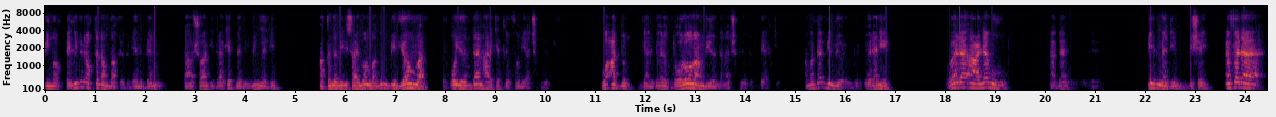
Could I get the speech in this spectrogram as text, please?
bir nok belli bir noktadan bakıyordur. Yani benim daha şu an idrak etmediğim, bilmediğim hakkında bilgi sahibi olmadığım bir yön var. O yönden hareketli konuyu açıklıyor. Bu adlun yani böyle doğru olan bir yönden açıklıyordur belki. Ama ben bilmiyorumdur. Öğreneyim. Ve la a'lemuhu ben e, bilmediğim bir şey. Efela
